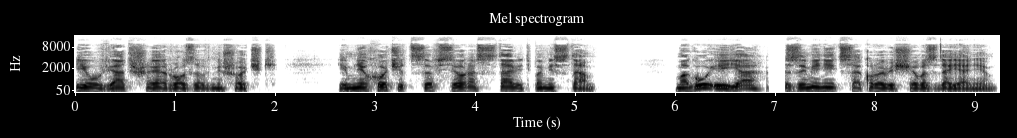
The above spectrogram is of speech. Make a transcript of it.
и увядшая роза в мешочке и мне хочется все расставить по местам. Могу и я заменить сокровища воздаянием.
